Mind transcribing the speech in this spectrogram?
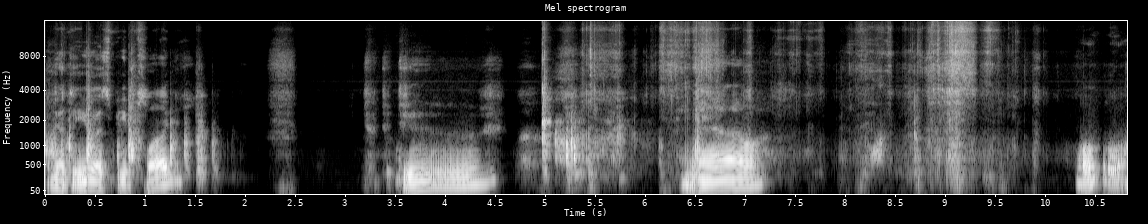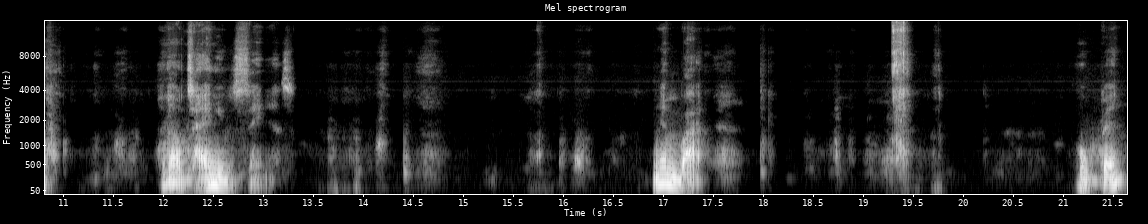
Got the USB plug. Now, oh, look how tiny this thing is. Niimbot. Open.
